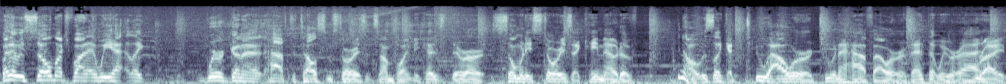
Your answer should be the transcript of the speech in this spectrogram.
but it was so much fun. And we had, like, we're to have to tell some stories at some point because there are so many stories that came out of, you know, it was like a two hour or two and a half hour event that we were at. Right.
